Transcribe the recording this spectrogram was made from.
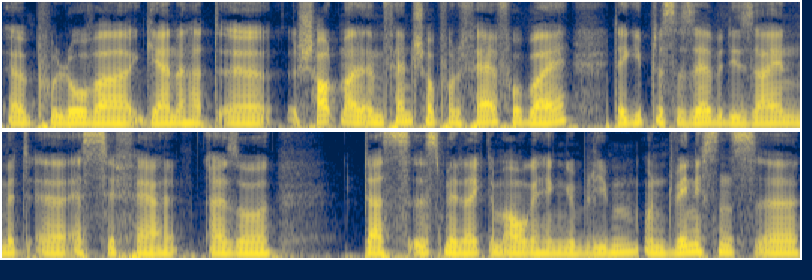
äh, Pullover gerne hat, äh, schaut mal im Fanshop von Fair vorbei. Da gibt es dasselbe Design mit äh, SC Fair. Also das ist mir direkt im Auge hängen geblieben. Und wenigstens, äh,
